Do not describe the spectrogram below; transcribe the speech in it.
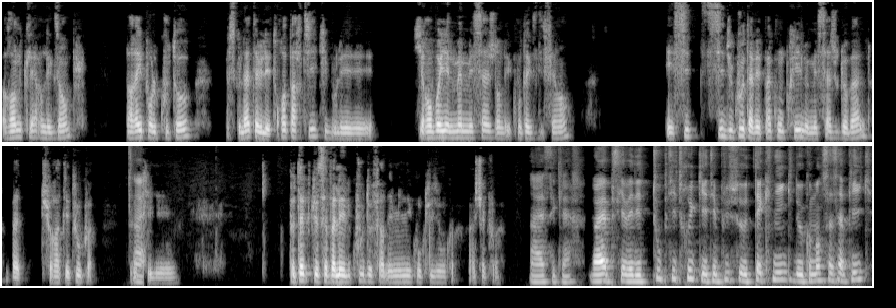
rendre clair l'exemple. Pareil pour le couteau, parce que là, tu as eu les trois parties qui voulaient, qui renvoyaient le même message dans des contextes différents. Et si, si du coup, t'avais pas compris le message global, bah, tu ratais tout, quoi. Ouais. Est- peut-être que ça valait le coup de faire des mini-conclusions, quoi, à chaque fois. Ouais, c'est clair. Ouais, parce qu'il y avait des tout petits trucs qui étaient plus euh, techniques de comment ça s'applique,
